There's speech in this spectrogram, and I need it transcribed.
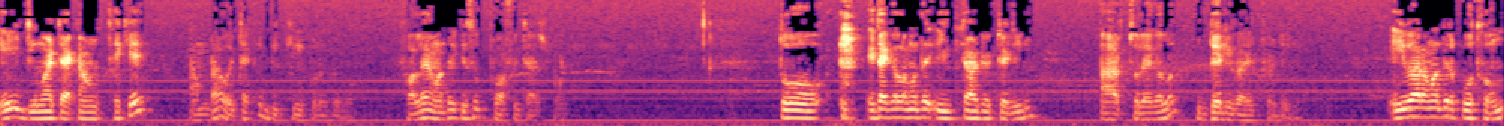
এই ডিমার্ট অ্যাকাউন্ট থেকে আমরা ওইটাকে বিক্রি করে দেবো। ফলে আমাদের কিছু প্রফিট আসবে। তো এটা গেল আমাদের ইন্টারডে ট্রেডিং আর চলে গেল ডেলিভারি ট্রেডিং এইবার আমাদের প্রথম,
